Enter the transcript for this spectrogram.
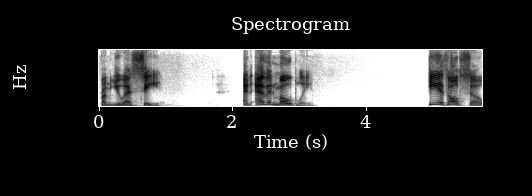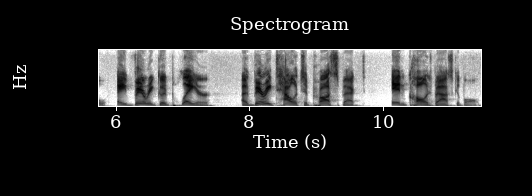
from USC. And Evan Mobley, he is also a very good player, a very talented prospect in college basketball.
